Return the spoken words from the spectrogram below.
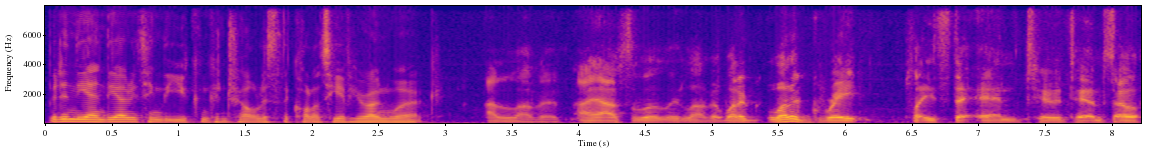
but in the end, the only thing that you can control is the quality of your own work. I love it. I absolutely love it. What a what a great place to end too, Tim. So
